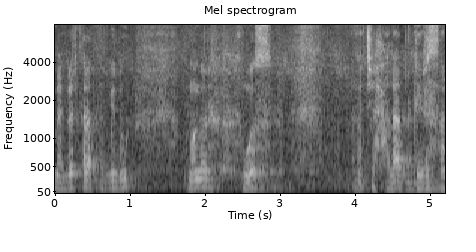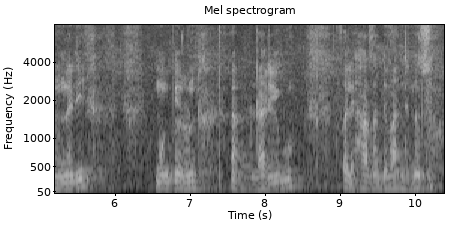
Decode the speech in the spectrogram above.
بیا بېرته راتاوېدو مګر اوس چې حالات ډېر سم نه دي موږ بیرون ډارېږو فلهذا د باندې نه ځو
